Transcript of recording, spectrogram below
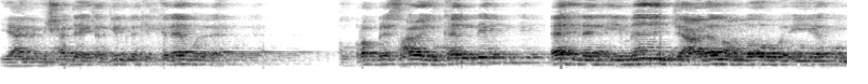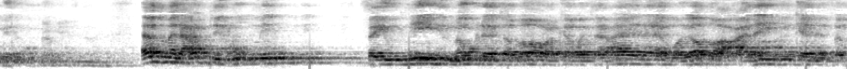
يعني ما فيش حد هيترجم لك الكلام ولا لا؟ رب تعالى يكلم أهل الإيمان جعلنا الله وإياكم منهم. أما العبد المؤمن فيدنيه المولى تبارك وتعالى ويضع عليه كنفه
